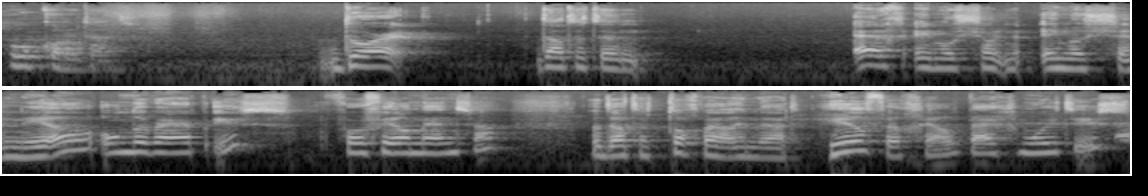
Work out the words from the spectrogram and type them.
Hoe komt dat? Doordat het een erg emotioneel onderwerp is voor veel mensen. Doordat er toch wel inderdaad heel veel geld bij gemoeid is.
